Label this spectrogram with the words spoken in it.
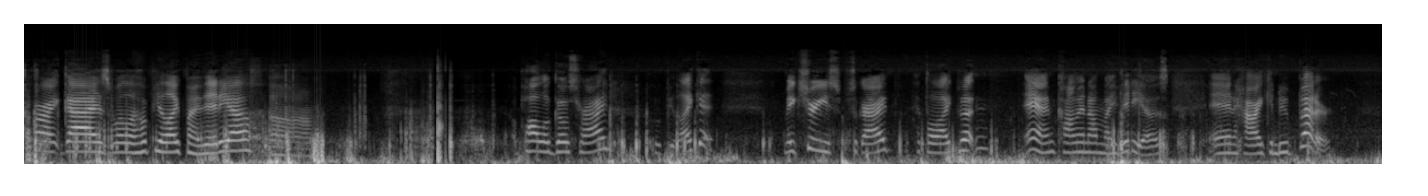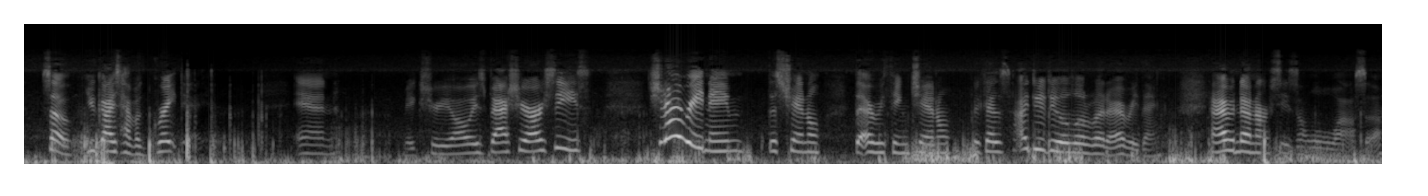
Alright guys, well I hope you liked my video. Um, Apollo Ghost Ride. Hope you like it. Make sure you subscribe, the like button, and comment on my videos and how I can do better. So, you guys have a great day. And make sure you always bash your RCs. Should I rename this channel the Everything Channel? Because I do do a little bit of everything. I haven't done RCs in a little while, so.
